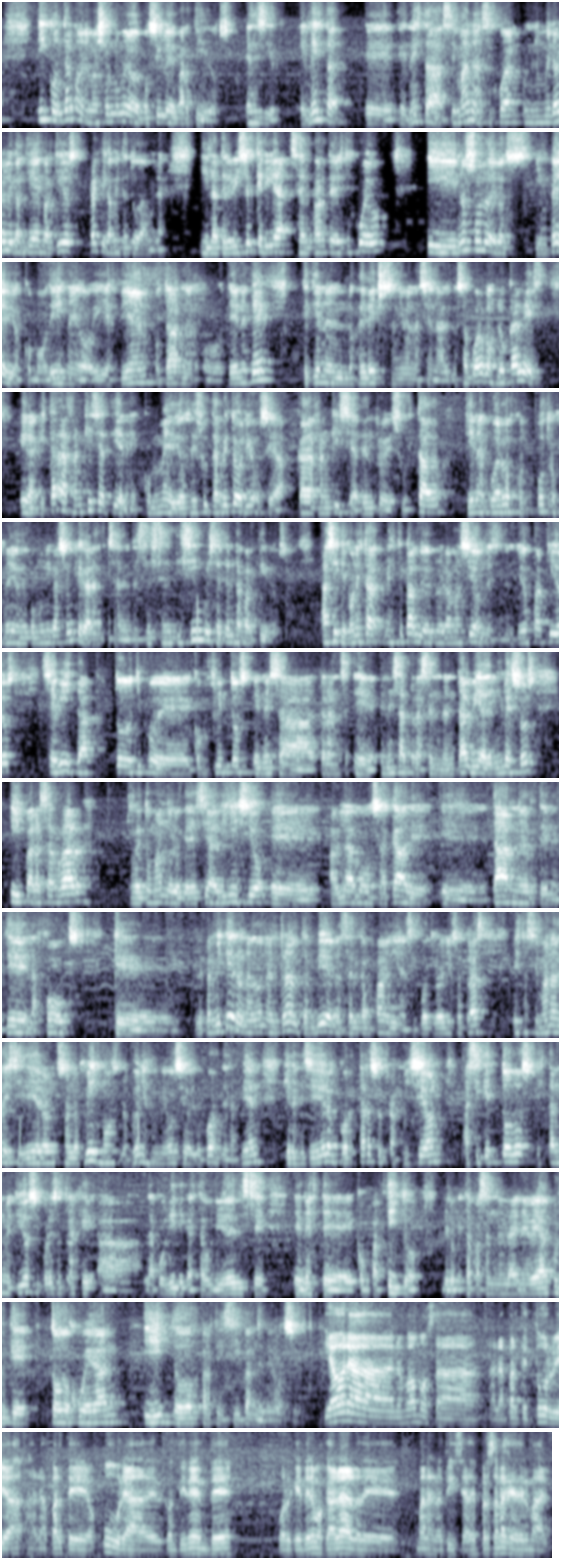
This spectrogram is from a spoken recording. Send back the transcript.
y contar con el mayor número de posible de partidos. Es decir, en esta eh, en esta semana se juegan innumerable cantidad de partidos prácticamente a toda hora. Y la televisión quería ser parte de este juego. Y no solo de los imperios como Disney o ESPN o Turner o TNT, que tienen los derechos a nivel nacional. Los acuerdos locales era que cada franquicia tiene con medios de su territorio, o sea, cada franquicia dentro de su estado, tiene acuerdos con otros medios de comunicación que garantizan entre 65 y 70 partidos. Así que con este cambio de programación de 72 partidos se evita todo tipo de conflictos en esa, eh, en esa trascendental vía de ingresos. Y para cerrar, retomando lo que decía al inicio, eh, hablamos acá de eh, Turner, TNT, la Fox, que le permitieron a Donald Trump también hacer campañas hace cuatro años atrás esta semana decidieron, son los mismos, los dueños del negocio del deporte también, quienes decidieron cortar su transmisión, así que todos están metidos y por eso traje a la política estadounidense en este compactito de lo que está pasando en la NBA, porque todos juegan y todos participan del negocio. Y ahora nos vamos a, a la parte turbia, a la parte oscura del continente, porque tenemos que hablar de malas noticias, de personajes del mal.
